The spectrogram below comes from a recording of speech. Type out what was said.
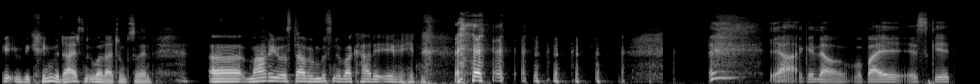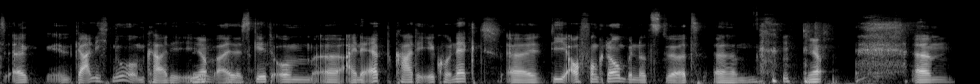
wie kriegen wir da jetzt eine Überleitung zu hin? Äh, Mario ist da, wir müssen über KDE reden. Ja, genau. Wobei es geht äh, gar nicht nur um KDE, ja. weil es geht um äh, eine App, KDE Connect, äh, die auch von GNOME benutzt wird. Ähm, ja. ähm,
